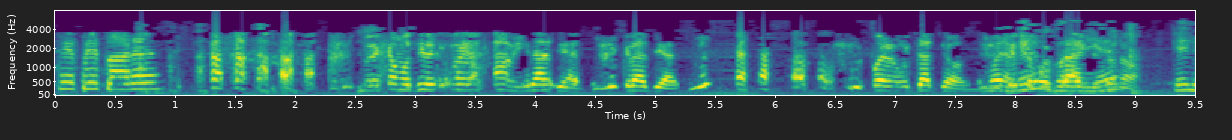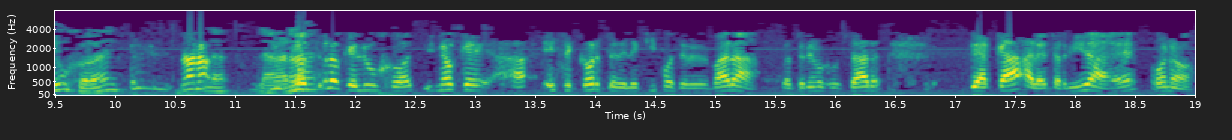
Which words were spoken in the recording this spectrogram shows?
se prepara. Lo dejamos ir que juega Javi, gracias, gracias. bueno, muchachos, Bueno, qué Qué lujo, ¿eh? No, no, La- la no solo que lujo, sino que ah, ese corte del equipo se prepara, lo tenemos que usar de acá a la eternidad, ¿eh? ¿O no?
